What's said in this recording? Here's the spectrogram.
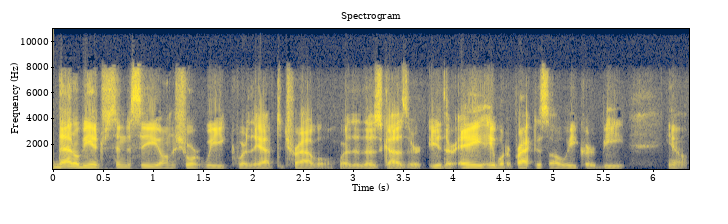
that'll be interesting to see on a short week where they have to travel, whether those guys are either A, able to practice all week or B, you know,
